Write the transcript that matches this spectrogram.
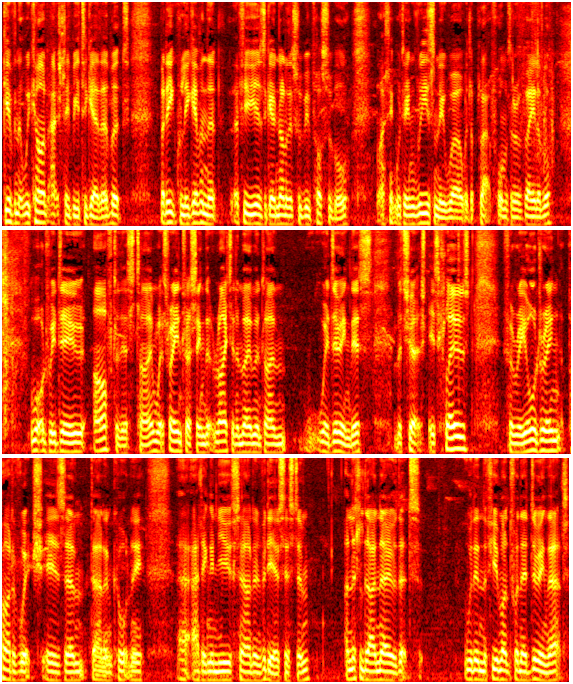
given that we can't actually be together, but but equally, given that a few years ago none of this would be possible, I think we're doing reasonably well with the platforms that are available. What would we do after this time? Well, it's very interesting that right in the moment I'm we're doing this. The church is closed for reordering, part of which is um, Dan and Courtney uh, adding a new sound and video system. And little did I know that within the few months when they're doing that,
